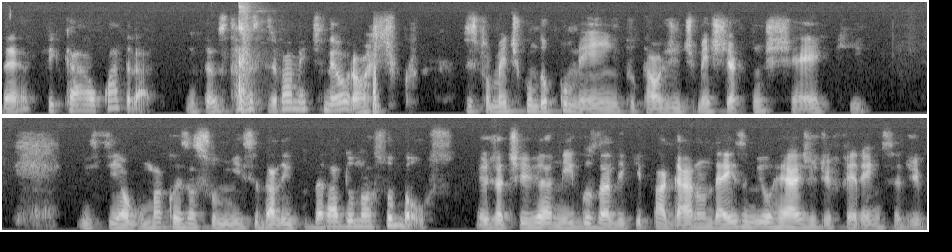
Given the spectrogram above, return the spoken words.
né, fica ao quadrado. Então, eu estava extremamente neurótico, principalmente com documento, tal. A gente mexia com cheque. E se alguma coisa sumisse dali, tudo era do nosso bolso. Eu já tive amigos ali que pagaram 10 mil reais de diferença de,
